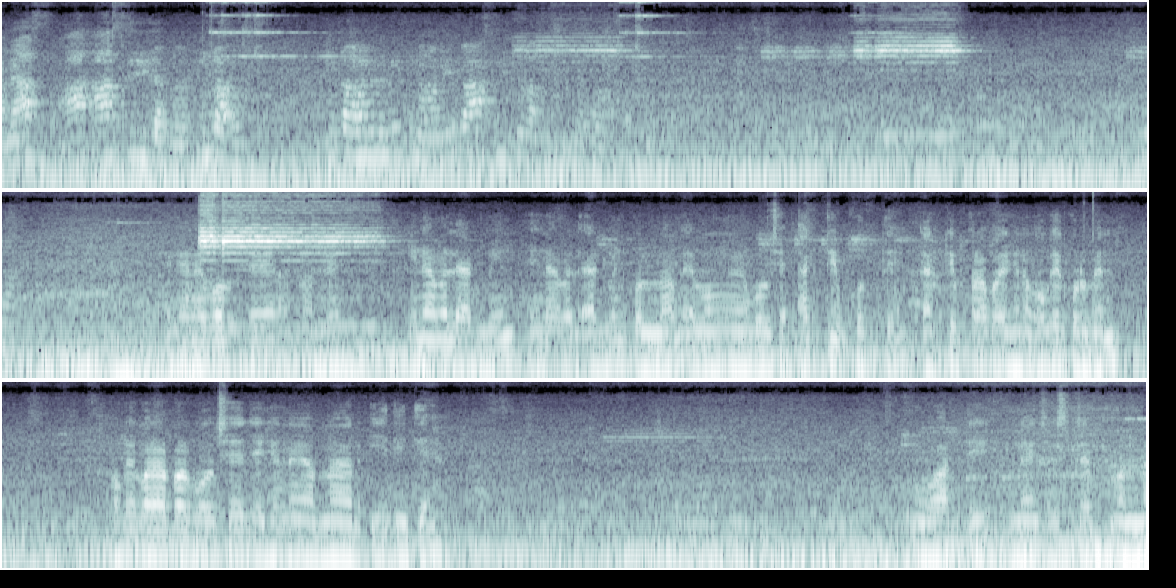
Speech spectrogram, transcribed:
আমি আস- আ- আসছি এখানে বলছে আপনাকে ইনামেল অ্যাডমিন ইনামেল অ্যাডমিন করলাম এবং বলছে অ্যাক্টিভ করতে। অ্যাক্টিভ করার পর এখানে ওকে করবেন। ওকে করার পর বলছে যে এখানে আপনার ই দিতে। হোয়াট দি নেক্সট স্টেপ মানে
